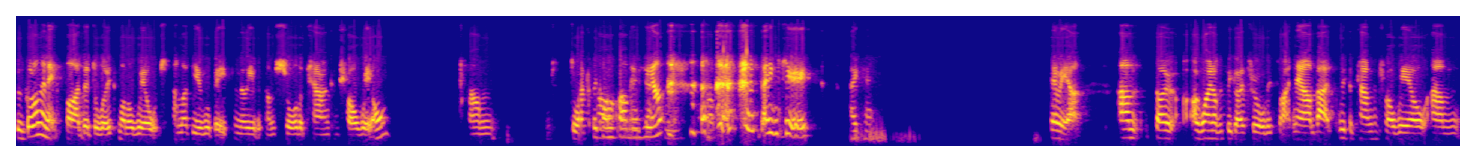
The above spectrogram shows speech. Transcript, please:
So we've got on the next slide the Duluth model wheel, which some of you will be familiar with, I'm sure, the power and control wheel. Um, do I click oh, on something here? Thank you. Okay. There we are. Um, so I won't obviously go through all this right now, but with the power and control wheel, um,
